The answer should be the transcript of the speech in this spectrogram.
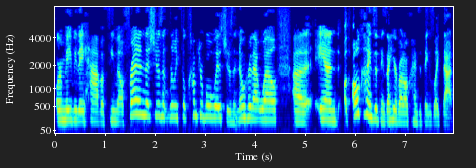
or maybe they have a female friend that she doesn't really feel comfortable with. She doesn't know her that well. Uh, and all kinds of things. I hear about all kinds of things like that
